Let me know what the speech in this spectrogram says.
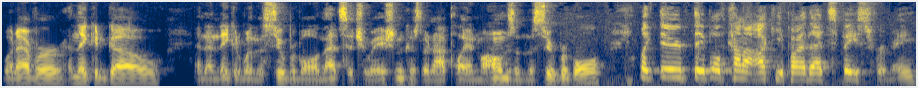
whatever, and they could go, and then they could win the Super Bowl in that situation because they're not playing Mahomes in the Super Bowl. Like they they both kind of occupy that space for me.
